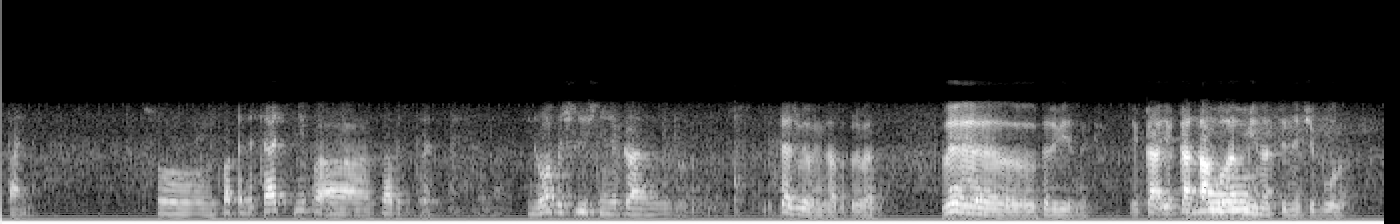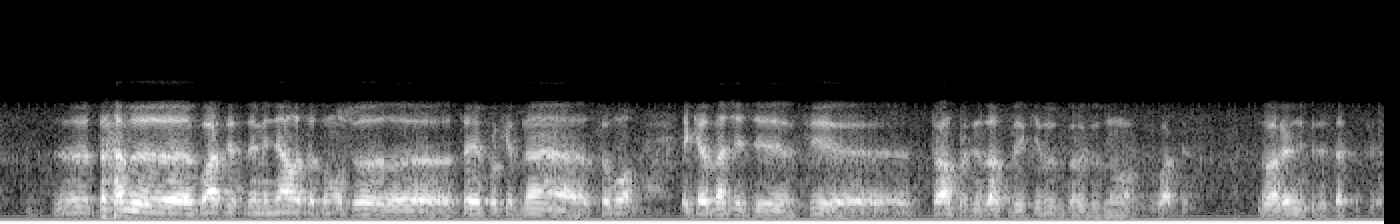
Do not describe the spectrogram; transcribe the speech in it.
питання. Що 2,50 ніби, а 2,33. Дрогобич лічні, яка теж ви організатор привезли. Ви е, перевізник. Яка, яка там Ну, була зміна ціни чи була? Е, Там е, вартість не мінялася, тому що е, це є прохідне село, яке значить е, всі е, транспортні засоби, які йдуть, беруть одну вартість. 2 гривні 50 копійок.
